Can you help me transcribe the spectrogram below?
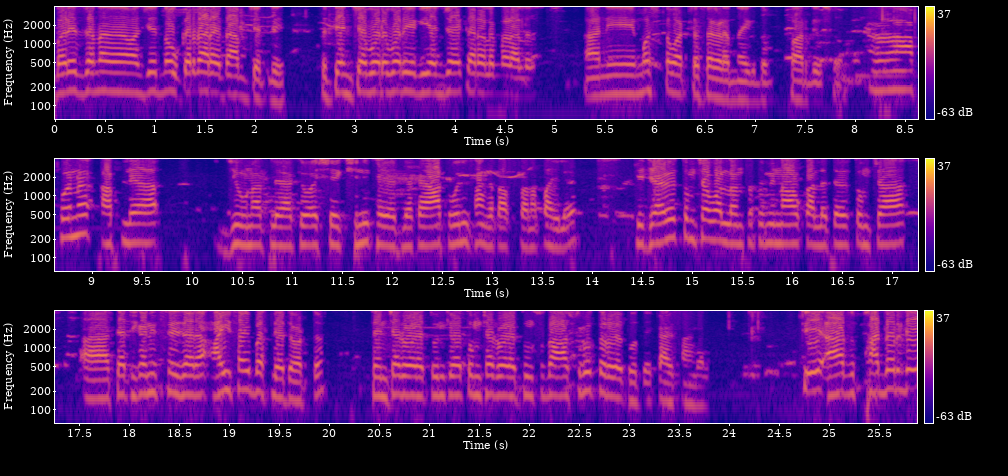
बरेच जण जे नोकरदार आहेत आमच्यातले तर त्यांच्या बरोबर एक एन्जॉय करायला मिळालं. आणि मस्त वाटलं सगळ्यांना एकदम फार दिवस आपण आपल्या जीवनातल्या किंवा शैक्षणिक ह्याच्यातल्या काही आठवणी सांगत असताना पाहिलं की ज्यावेळेस तुमच्या वडिलांचं तुम्ही नाव काढलं त्यावेळेस तुमच्या त्या ठिकाणी शेजाऱ्या आईसाहेब बसल्या बसले वाटतं. त्यांच्या डोळ्यातून किंवा तुमच्या डोळ्यातून सुद्धा अश्रू तरळत होते काय सांगाल? ते आज फादर डे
